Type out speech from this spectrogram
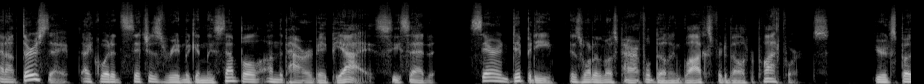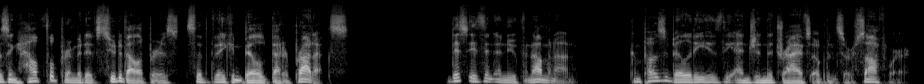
And on Thursday, I quoted Stitch's Reed McGinley Semple on the power of APIs. He said, Serendipity is one of the most powerful building blocks for developer platforms. You're exposing helpful primitives to developers so that they can build better products. This isn't a new phenomenon. Composability is the engine that drives open source software.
